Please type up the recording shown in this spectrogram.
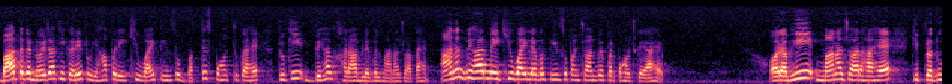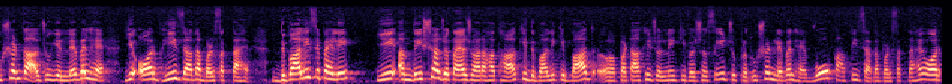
बात अगर नोएडा की करें तो यहाँ पर एक क्यू वाई तीन पहुँच चुका है, जो कि बेहद खराब लेवल माना जाता है। आनंद विहार में एक क्यू वाई लेवल तीन सौ पंचानवे पर पहुँच गया है। और अभी माना जा रहा है कि प्रदूषण का जो ये लेवल है, ये और भी ज़्यादा बढ़ सकता है। दिवाली से पहले ये अंदेशा जताया जा रहा था कि दिवाली के बाद पटाखे जलने की वजह से जो प्रदूषण लेवल है, वो काफ़ी ज़्यादा बढ़ सकता है और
